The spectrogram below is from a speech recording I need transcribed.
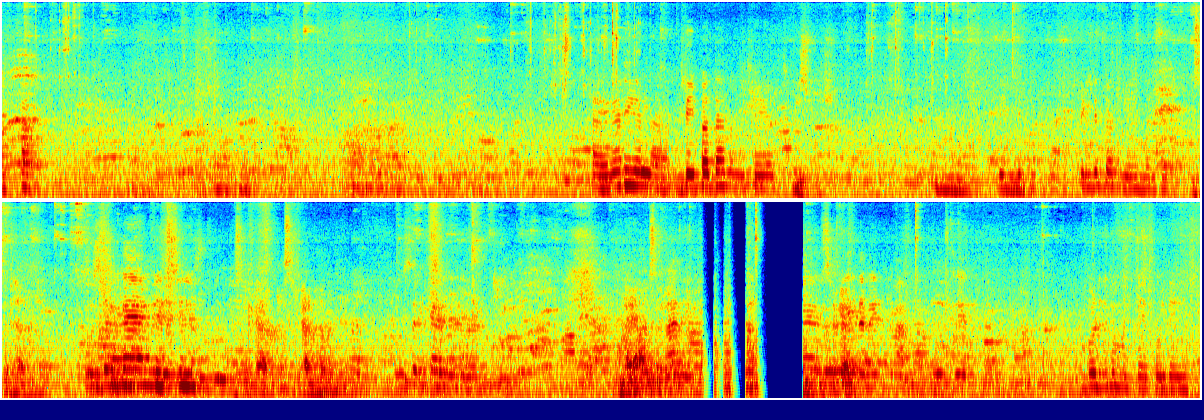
అక్క టైగర్ ఇయ్యాల దీపదానం చేయొచ్చు పిండి పిండితో చేయమంటారు బొడిది గుమ్మడికాయ పూజ చేసి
